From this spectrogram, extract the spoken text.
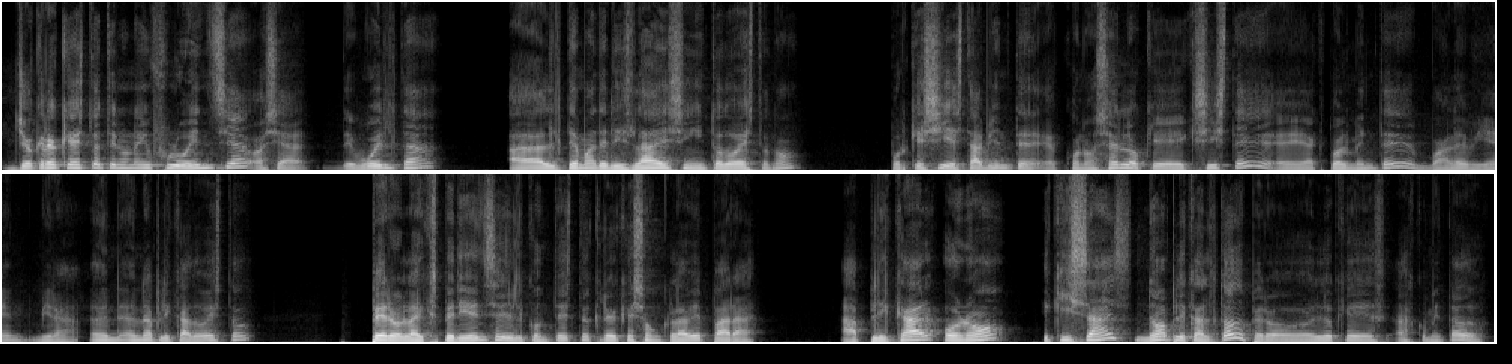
yo creo que esto tiene una influencia, o sea, de vuelta al tema del slicing y todo esto, ¿no? Porque sí, está bien conocer lo que existe eh, actualmente, vale, bien, mira, han, aplicado esto, pero la experiencia y el contexto creo que son clave para aplicar o no, y quizás no aplicar todo, pero es lo que has comentado,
